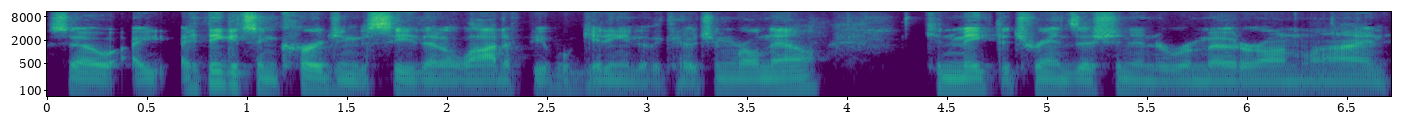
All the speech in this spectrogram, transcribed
So I, I think it's encouraging to see that a lot of people getting into the coaching world now can make the transition into remote or online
